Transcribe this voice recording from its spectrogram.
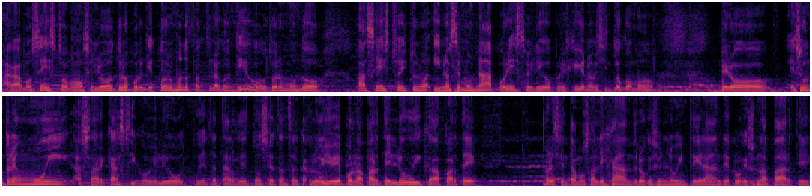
hagamos esto, vamos el otro? Porque todo el mundo factura contigo, todo el mundo hace esto y, tú no, y no hacemos nada por eso. Y le digo, pero es que yo no me siento cómodo. Pero es un tren muy sarcástico. Yo le digo, voy a tratar de no ser tan sarcástico. Lo llevé por la parte lúdica, aparte presentamos a Alejandro, que es el nuevo integrante, porque es una parte.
